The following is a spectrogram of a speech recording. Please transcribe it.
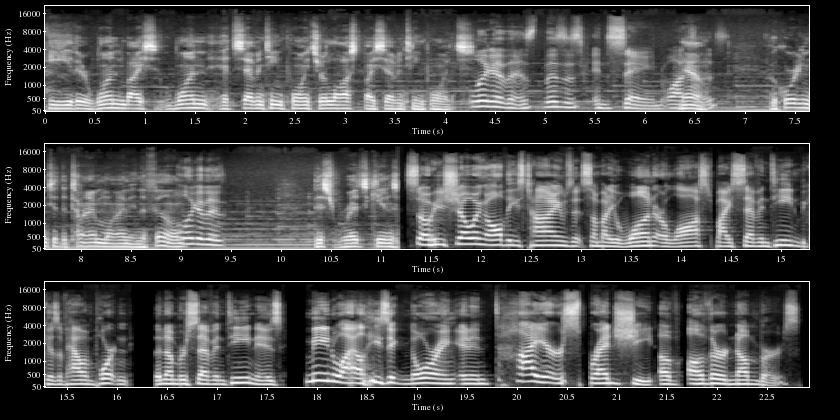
He either won by won at 17 points or lost by 17 points. Look at this. This is insane. Watch Now, this. according to the timeline in the film, Look at this. this Redskins So he's showing all these times that somebody won or lost by 17 because of how important the number 17 is. Meanwhile, he's ignoring an entire spreadsheet of other numbers.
